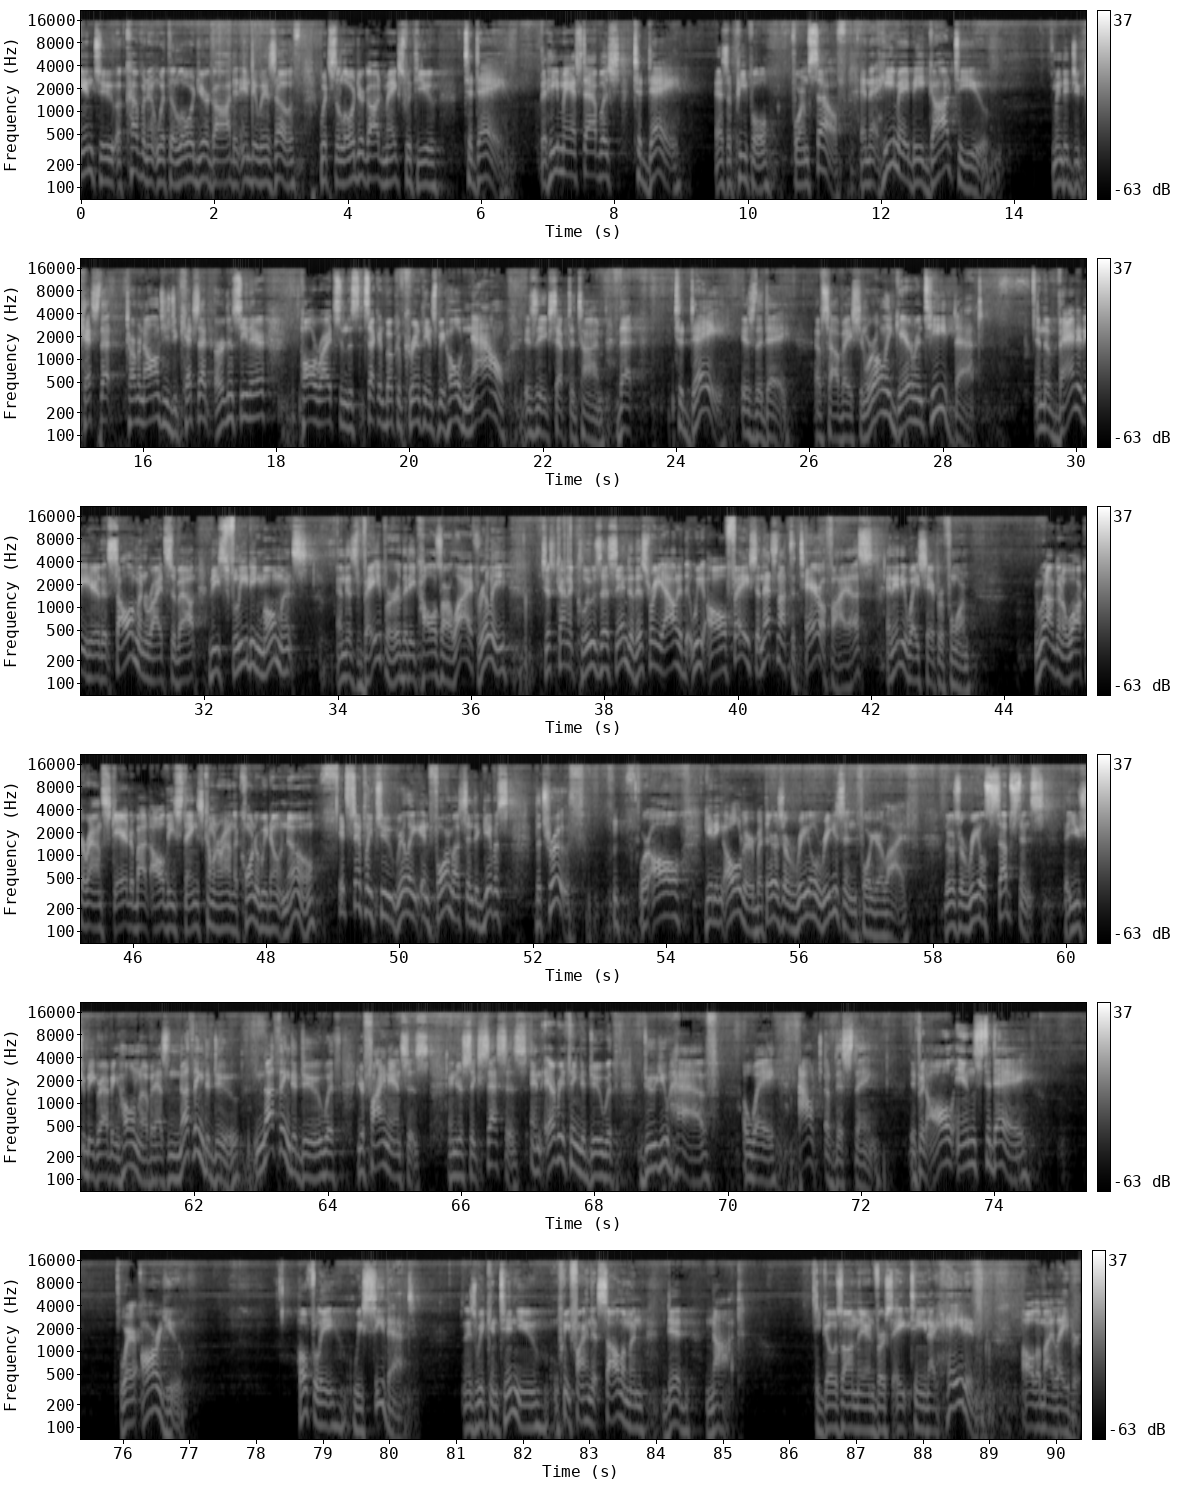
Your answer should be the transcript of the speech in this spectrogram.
into a covenant with the Lord your God and into his oath, which the Lord your God makes with you today, that he may establish today as a people for himself, and that he may be God to you. I mean, did you catch that terminology? Did you catch that urgency there? Paul writes in the second book of Corinthians Behold, now is the accepted time, that today is the day of salvation. We're only guaranteed that. And the vanity here that Solomon writes about, these fleeting moments and this vapor that he calls our life, really just kind of clues us into this reality that we all face. And that's not to terrify us in any way, shape, or form. We're not going to walk around scared about all these things coming around the corner we don't know. It's simply to really inform us and to give us the truth. We're all getting older, but there's a real reason for your life. There's a real substance that you should be grabbing hold of. It has nothing to do, nothing to do with your finances and your successes, and everything to do with do you have a way out of this thing? If it all ends today, where are you? Hopefully, we see that. And as we continue, we find that Solomon did not. He goes on there in verse 18 I hated all of my labor.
